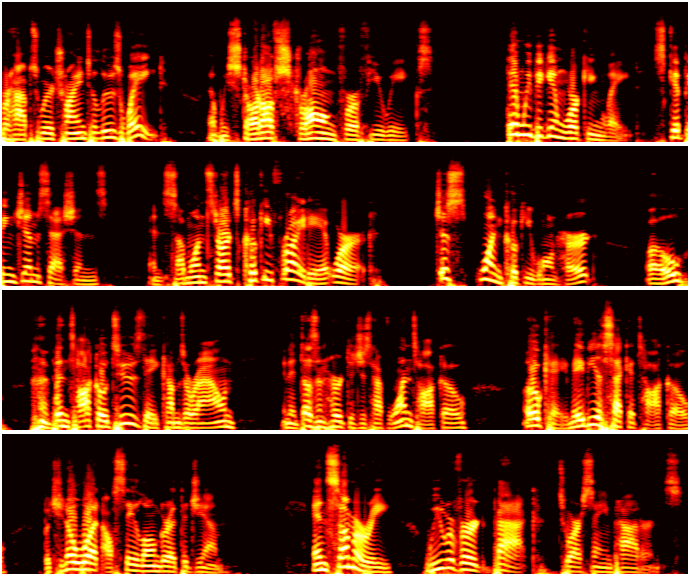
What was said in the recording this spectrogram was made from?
Perhaps we're trying to lose weight, and we start off strong for a few weeks. Then we begin working late, skipping gym sessions, and someone starts Cookie Friday at work. Just one cookie won't hurt. Oh, then Taco Tuesday comes around, and it doesn't hurt to just have one taco. Okay, maybe a second taco, but you know what? I'll stay longer at the gym. In summary, we revert back to our same patterns.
